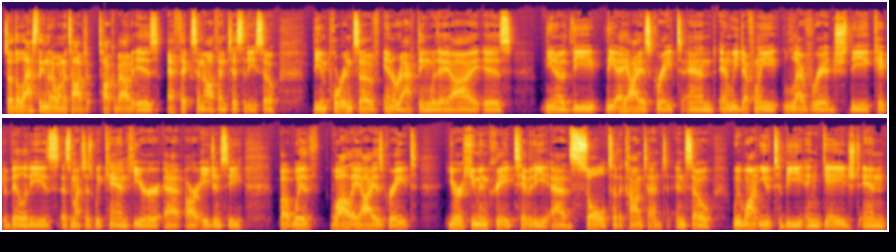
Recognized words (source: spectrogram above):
So the last thing that I want to talk talk about is ethics and authenticity. So the importance of interacting with AI is you know the the AI is great and and we definitely leverage the capabilities as much as we can here at our agency but with while AI is great your human creativity adds soul to the content and so we want you to be engaged in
